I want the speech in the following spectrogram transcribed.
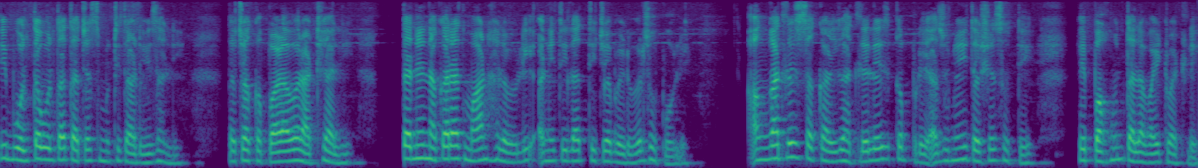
ती बोलता बोलता त्याच्याच मिठीत आडवी झाली. त्याच्या कपाळावर आठी आली. त्याने नकारात मान हलवली आणि तिला तिच्या बेडवर झोपवले. अंगातले सकाळी घातलेले कपडे अजूनही तसेच होते हे पाहून त्याला वाईट वाटले.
